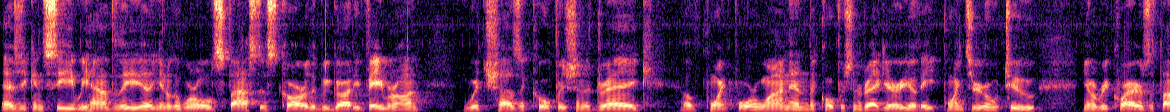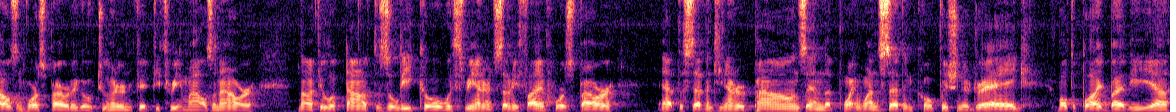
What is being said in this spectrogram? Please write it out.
As you can see, we have the uh, you know the world's fastest car, the Bugatti Veyron, which has a coefficient of drag of 0.41 and the coefficient of drag area of 8.02 you know requires a thousand horsepower to go 253 miles an hour now if you look down at the Zoleco with 375 horsepower at the 1700 pounds and the 0.17 coefficient of drag multiplied by the uh,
